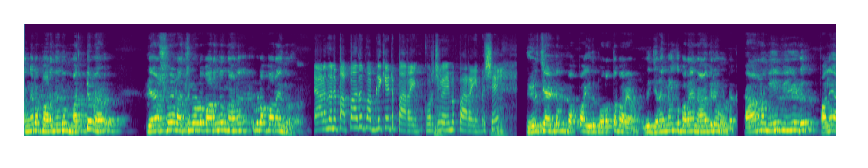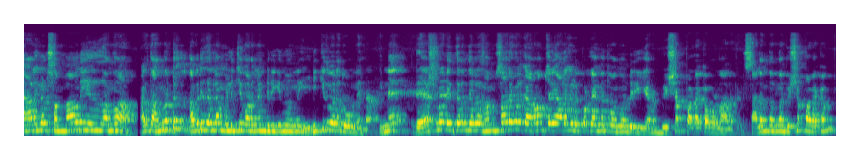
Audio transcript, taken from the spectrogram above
അങ്ങനെ പറഞ്ഞെന്ന് മറ്റൊരാൾ രേഷ്മയുടെ അച്ഛനോട് പറഞ്ഞെന്നാണ് ഇവിടെ പറയുന്നത്. പപ്പ അത് പബ്ലിക്കായിട്ട് പറയും. കുറച്ച് കഴിയുമ്പോൾ പറയും. പക്ഷേ തീർച്ചയായിട്ടും പപ്പ ഇത് പുറത്ത് പറയാം. ഇത് ജനങ്ങൾക്ക് പറയാൻ ആഗ്രഹമുണ്ട്. കാരണം ഈ വീട് പല ആളുകൾ സംഭാവന ചെയ്ത് തന്നതാണ്. അത് തന്നിട്ട് അവരിതെല്ലാം വിളിച്ചു പറഞ്ഞുകൊണ്ടിരിക്കുന്നു എന്ന് എനിക്കിതുവരെ തോന്നുന്നില്ല. പിന്നെ രേഷ്മയുടെ ഇത്തരം ചില സംസാരങ്ങൾ കാരണം ചില ആളുകൾ ഇപ്പോൾ രംഗത്ത് വന്നുകൊണ്ടിരിക്കുകയാണ്. ബിഷപ്പ് അടക്കമുള്ള ആളുകൾ. സ്ഥലം തന്ന ബിഷപ്പ് അടക്കം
